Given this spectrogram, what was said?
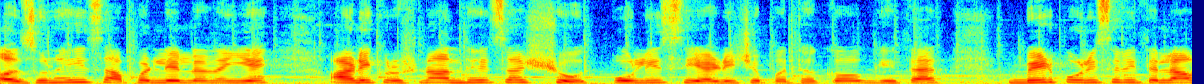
अजूनही सापडलेला नाहीये आणि कृष्णा आंधळेचा शोध पोलीस सीआयडीची पथकं घेतात. बीड पोलिसांनी त्याला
